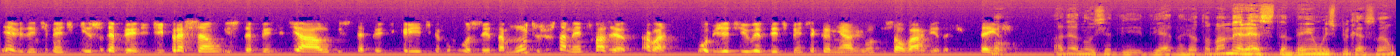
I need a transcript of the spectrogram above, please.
evidentemente que isso depende de pressão, isso depende de diálogo, isso depende de crítica, como você está muito justamente fazendo. Agora, o objetivo, evidentemente, é caminhar junto e salvar vidas. É isso. Bom, a denúncia de, de Edna Jatobá merece também uma explicação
